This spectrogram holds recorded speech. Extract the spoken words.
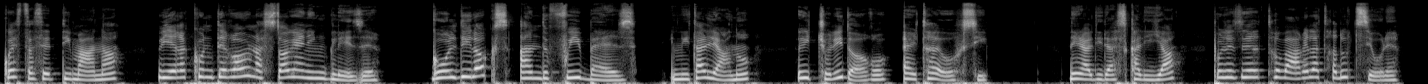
Questa settimana vi racconterò una storia in inglese. Goldilocks and the Three Bears, in italiano Riccioli d'oro e i tre orsi. Nella didascalia potete trovare la traduzione.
